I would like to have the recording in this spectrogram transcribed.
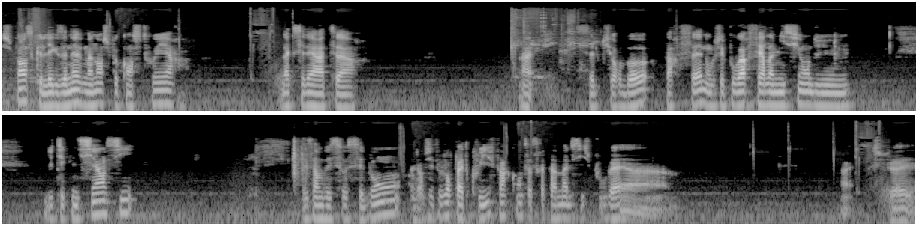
Je pense que l'exonève maintenant je peux construire L'accélérateur. Ouais. C'est le turbo. Parfait. Donc je vais pouvoir faire la mission du, du technicien aussi. Les armes vaisseaux c'est bon. Alors j'ai toujours pas de cuivre par contre ça serait pas mal si je pouvais... Euh... Ouais, je vais...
